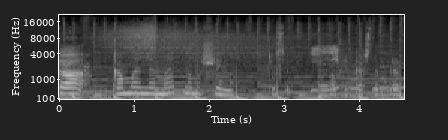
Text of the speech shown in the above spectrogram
Київська каменеметна машина. Ох, яка ж там природа.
